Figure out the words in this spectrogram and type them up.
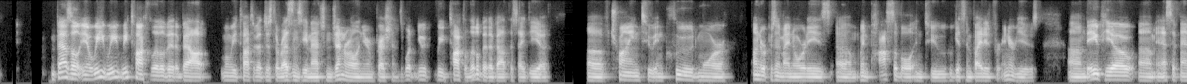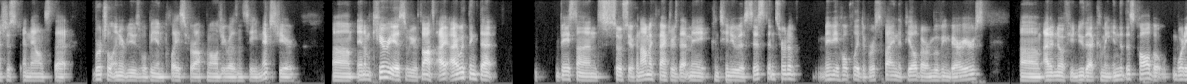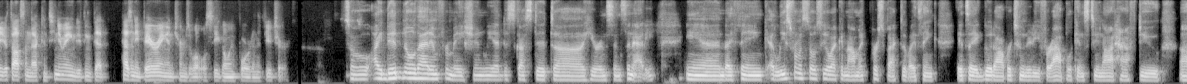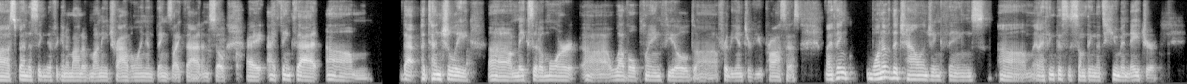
Basil, you know, we we we talked a little bit about when we talked about just the residency match in general and your impressions. What you we talked a little bit about this idea of trying to include more underrepresented minorities um, when possible into who gets invited for interviews. Um, the AUPO um, and SF Match just announced that virtual interviews will be in place for ophthalmology residency next year. Um, and I'm curious of your thoughts. I, I would think that based on socioeconomic factors that may continue to assist in sort of maybe hopefully diversifying the field by removing barriers. Um, I don't know if you knew that coming into this call, but what are your thoughts on that continuing? Do you think that has any bearing in terms of what we'll see going forward in the future? So I did know that information. We had discussed it uh, here in Cincinnati. And I think, at least from a socioeconomic perspective, I think it's a good opportunity for applicants to not have to uh, spend a significant amount of money traveling and things like that. And so I, I think that um, that potentially uh, makes it a more uh, level playing field uh, for the interview process. I think one of the challenging things, um, and I think this is something that's human nature,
